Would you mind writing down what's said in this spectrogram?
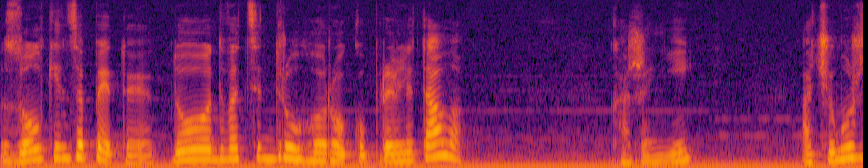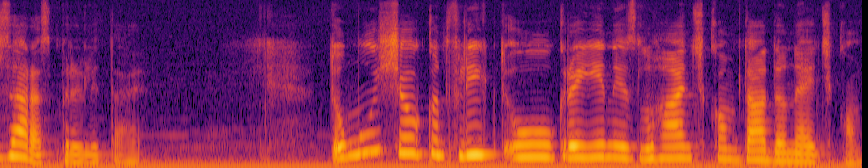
Золкін запитує, до 22-го року прилітало? Каже, ні. А чому ж зараз прилітає? Тому що конфлікт у України з Луганськом та Донецьком.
